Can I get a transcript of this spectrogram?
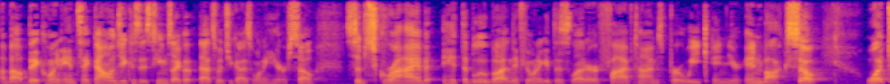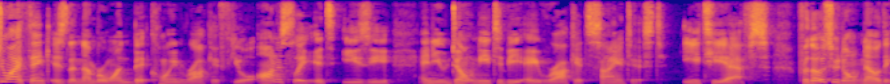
about Bitcoin and technology because it seems like that's what you guys want to hear. So, subscribe, hit the blue button if you want to get this letter five times per week in your inbox. So, what do I think is the number one Bitcoin rocket fuel? Honestly, it's easy, and you don't need to be a rocket scientist. ETFs. For those who don't know, the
